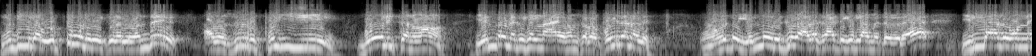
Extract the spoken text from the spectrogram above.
முடியில ஒட்டுமுடி வைக்கிறது வந்து அது ஜூர் பொய் போலித்தனம் என்று நபிகள் நாயகம் சொல்ல பொய் தானே அது உங்ககிட்ட என்ன இருக்குதோ அதை காட்டிக்கலாமே தவிர இல்லாத ஒண்ணு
